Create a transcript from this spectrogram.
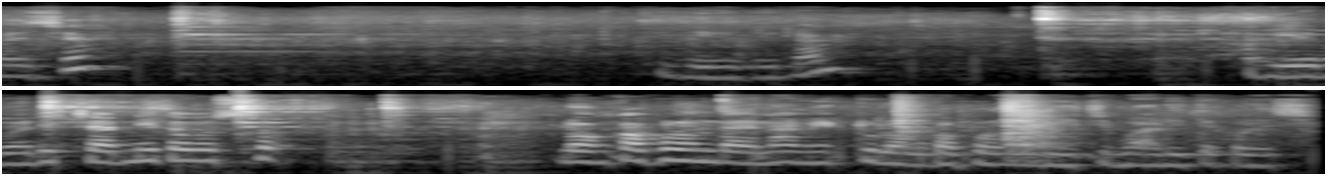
হয়েছে, দিয়ে দিলাম। বিয়ে বাড়ির চাটনি তো অবশ্য লঙ্কা ফোড়ন দেয় না, আমি একটু লঙ্কা ফোড়ন দিয়েছি, বাড়িতে করেছি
